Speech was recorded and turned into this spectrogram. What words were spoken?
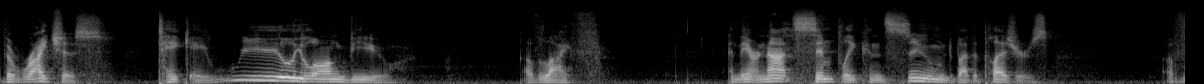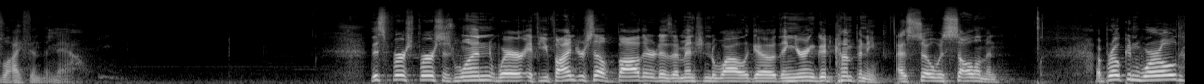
The righteous take a really long view of life, and they are not simply consumed by the pleasures of life in the now. This first verse is one where if you find yourself bothered, as I mentioned a while ago, then you're in good company, as so was Solomon. A broken world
